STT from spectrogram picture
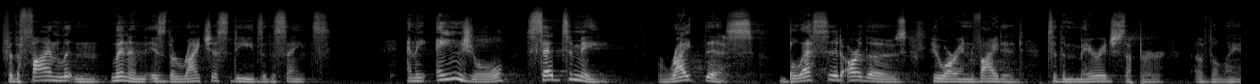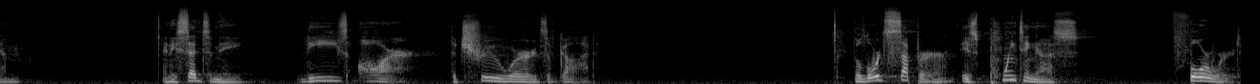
for the fine linen, linen is the righteous deeds of the saints. And the angel said to me, Write this Blessed are those who are invited to the marriage supper of the Lamb. And he said to me, These are the true words of God. The Lord's Supper is pointing us forward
